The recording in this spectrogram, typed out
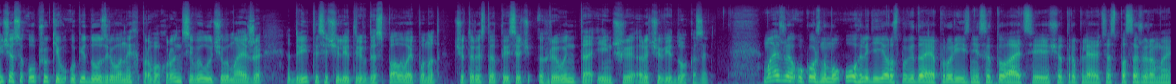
Під час обшуків у підозрюваних правоохоронці вилучили майже 2 тисячі літрів диспалива і понад 400 тисяч гривень та інші речові докази. Майже у кожному огляді я розповідаю про різні ситуації, що трапляються з пасажирами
